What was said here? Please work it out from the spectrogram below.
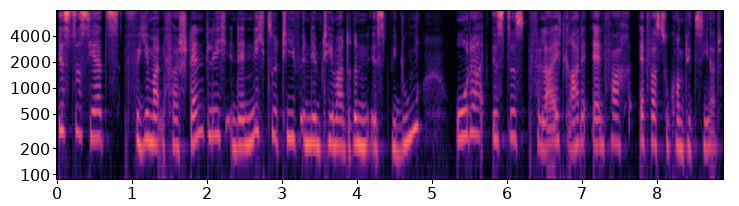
ist es jetzt für jemanden verständlich, der nicht so tief in dem Thema drin ist wie du? Oder ist es vielleicht gerade einfach etwas zu kompliziert?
